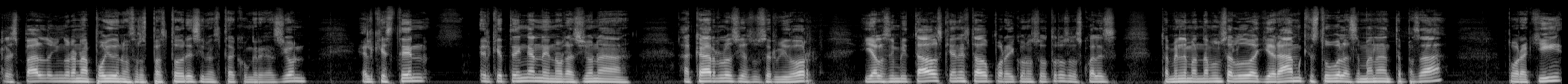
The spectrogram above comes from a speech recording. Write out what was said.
respaldo y un gran apoyo de nuestros pastores y nuestra congregación. El que estén, el que tengan en oración a, a Carlos y a su servidor y a los invitados que han estado por ahí con nosotros, los cuales también le mandamos un saludo a Yeram, que estuvo la semana antepasada por aquí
